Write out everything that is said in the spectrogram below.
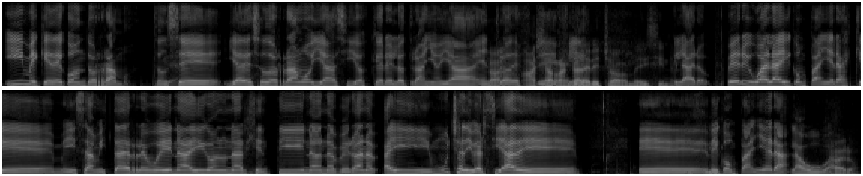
y me quedé con dos ramos. Entonces, ya de esos dos ramos, ya si Dios quiere, el otro año ya entro Claro, de, ah, ya arranca derecho a medicina. Claro, pero igual hay compañeras que me hice amistades re buenas ahí con una argentina, una peruana. Hay mucha diversidad de, eh, Sí. de compañeras. La uva. Claro,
